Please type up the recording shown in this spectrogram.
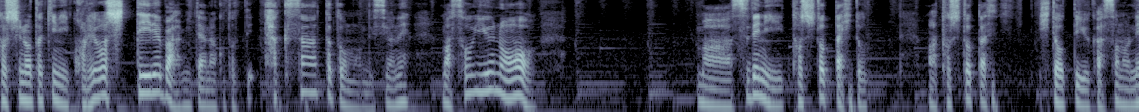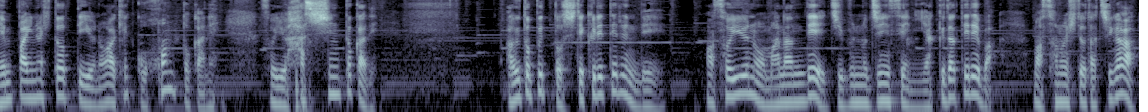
年の時にこれを知っていればみたいなことってたくさんあったと思うんですよね。まあ、そういうのをまあすでに年取った人、まあ、年取った人っていうかその年配の人っていうのは結構本とかねそういう発信とかでアウトプットしてくれてるんで、まあ、そういうのを学んで自分の人生に役立てれば、まあ、その人たちが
